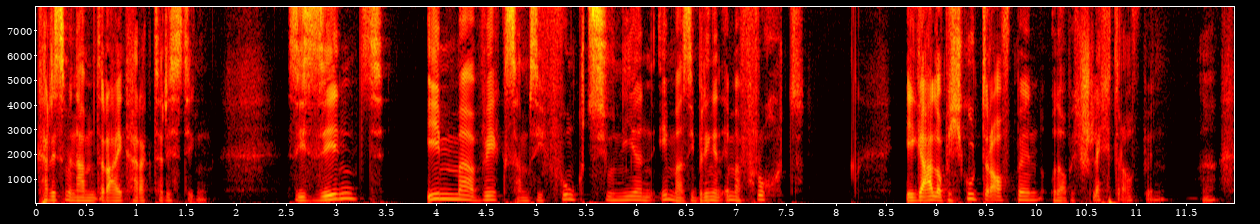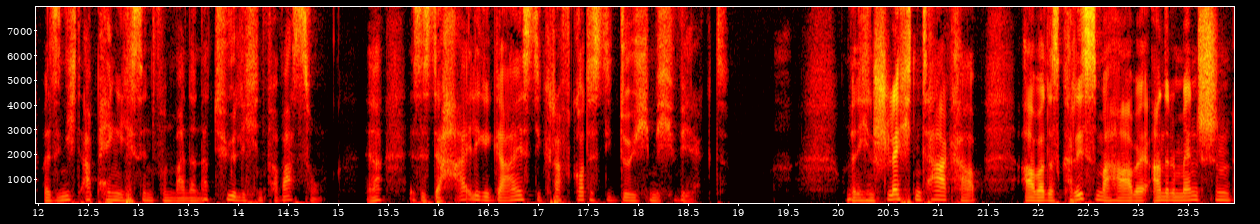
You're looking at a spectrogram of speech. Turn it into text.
Charismen haben drei Charakteristiken. Sie sind immer wirksam, sie funktionieren immer, sie bringen immer Frucht. Egal, ob ich gut drauf bin oder ob ich schlecht drauf bin ja, weil sie nicht abhängig sind von meiner natürlichen Verfassung. Ja. Es ist der Heilige Geist, die Kraft Gottes, die durch mich wirkt. Und wenn ich einen schlechten Tag habe, aber das Charisma habe, andere Menschen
